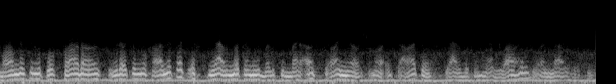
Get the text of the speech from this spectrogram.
معاملة الكفارة صورة مخالفة اختيار مكني بلکہ میں عکس آیا شما اطاعت اختیار بکنی الله والله الرسول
